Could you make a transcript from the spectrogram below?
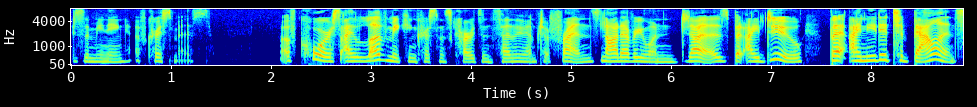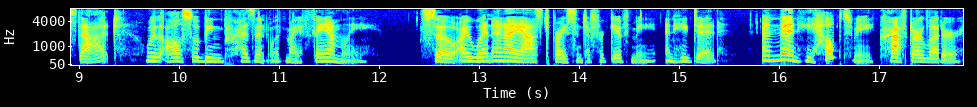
is the meaning of Christmas. Of course, I love making Christmas cards and sending them to friends. Not everyone does, but I do. But I needed to balance that with also being present with my family. So I went and I asked Bryson to forgive me, and he did. And then he helped me craft our letter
